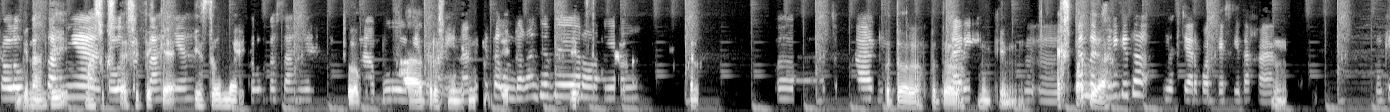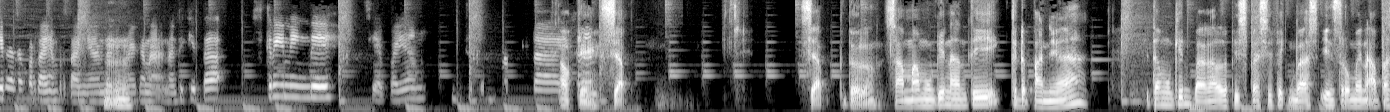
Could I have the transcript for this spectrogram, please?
Kalau mungkin nanti masuk spesifik kayak instrumen. Kalau kesahnya nabung, gitu. terus nah, mungkin nanti kita undang aja biar orang yang uh, suka gitu. Betul, betul. Dari, Mungkin mm -mm. expert kan ya. Sini kita nge-share podcast kita kan. Hmm. Mungkin ada pertanyaan-pertanyaan dari hmm. mereka. Nah, nanti kita screening deh siapa yang. Ya Oke, okay, siap. Siap, betul. Sama mungkin nanti ke depannya kita mungkin bakal lebih spesifik bahas instrumen apa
